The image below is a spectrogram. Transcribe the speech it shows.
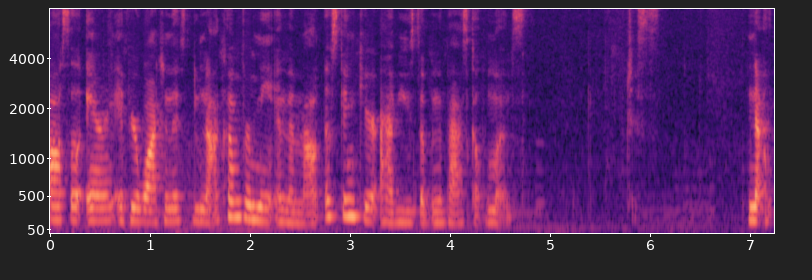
Also, Aaron, if you're watching this, do not come for me and the amount of skincare I have used up in the past couple months. Just, no.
